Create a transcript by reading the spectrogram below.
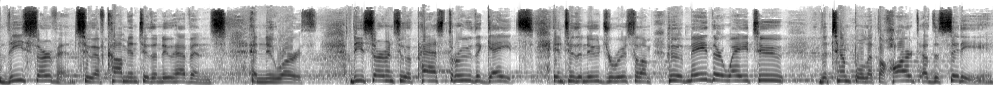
these servants who have come into the new heavens and new earth, these servants who have passed through the gates into the new Jerusalem, who have made their way to the temple at the heart of the city,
